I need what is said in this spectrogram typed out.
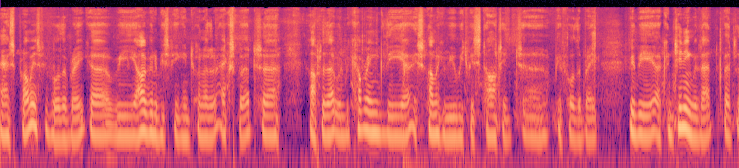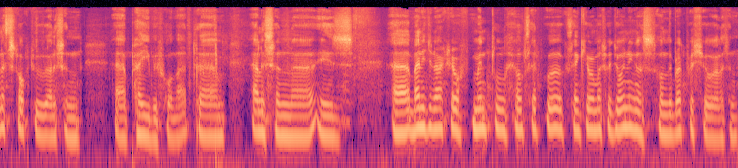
As promised before the break, uh, we are going to be speaking to another expert. Uh, after that, we'll be covering the uh, Islamic view, which we started uh, before the break. We'll be uh, continuing with that, but let's talk to Alison uh, Pay before that. Um, Alison is Managing Director of Mental Health at Work. Thank you very much for joining us on the Breakfast Show, Alison.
